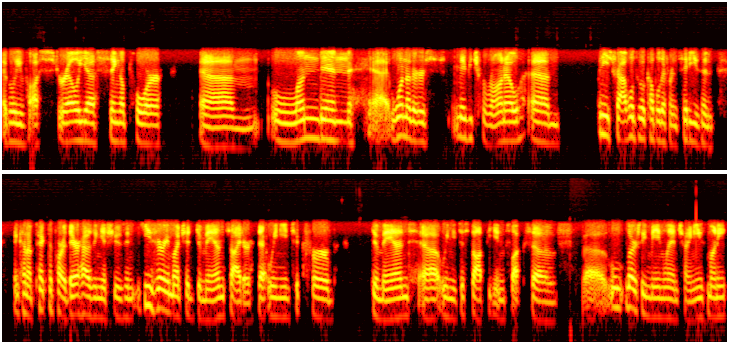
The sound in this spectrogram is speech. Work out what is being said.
I believe Australia, Singapore, um, London, uh, one other, maybe Toronto. Um, and he's traveled to a couple different cities and and kind of picked apart their housing issues. And he's very much a demand sider that we need to curb demand. Uh, we need to stop the influx of uh, largely mainland Chinese money.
